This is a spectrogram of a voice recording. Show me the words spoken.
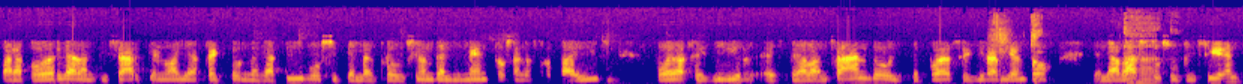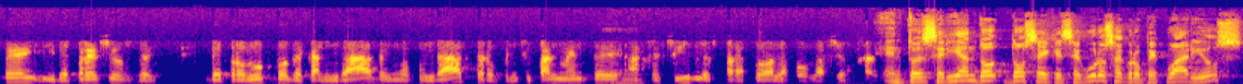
para poder garantizar que no haya efectos negativos y que la producción de alimentos en nuestro país pueda seguir este, avanzando y que pueda seguir habiendo el abasto suficiente y de precios de, productos de calidad, de inocuidad, pero principalmente accesibles para toda la población. Entonces serían dos ejes, seguros agropecuarios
